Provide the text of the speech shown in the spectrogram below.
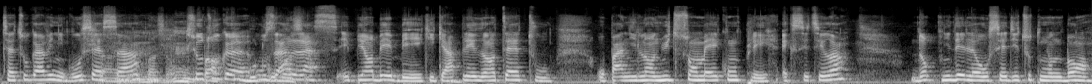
t'es tout ka vini gros c'est ça. Surtout que vous beaucoup las et puis un bébé qui a appelé dans tête ou ou pas ni l'ennui de sommeil complet, etc. Donc ni dès là où c'est dit tout le monde bon,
